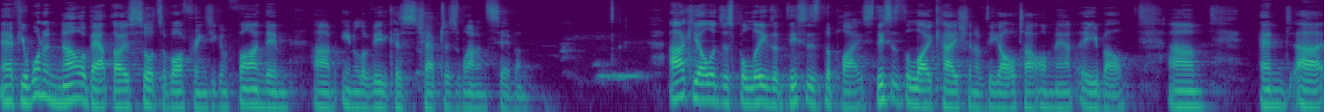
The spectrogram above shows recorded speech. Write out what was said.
Now, if you want to know about those sorts of offerings, you can find them um, in Leviticus chapters 1 and 7. Archaeologists believe that this is the place, this is the location of the altar on Mount Ebal. Um, and uh,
